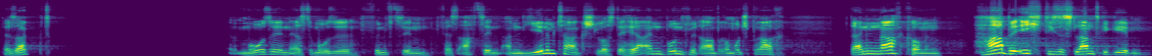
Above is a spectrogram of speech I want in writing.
Da sagt Mose in 1. Mose 15, Vers 18, an jenem Tag schloss der Herr einen Bund mit Abraham und sprach, deinem Nachkommen habe ich dieses Land gegeben.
